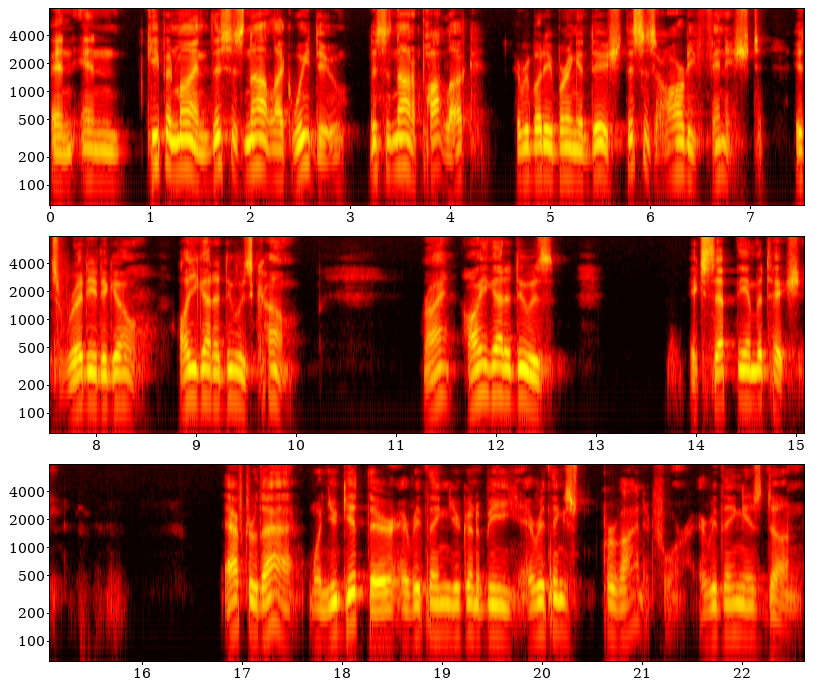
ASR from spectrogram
And, and keep in mind, this is not like we do. This is not a potluck. Everybody bring a dish. This is already finished. It's ready to go. All you got to do is come. Right? All you got to do is accept the invitation. After that, when you get there, everything you're going to be, everything's provided for. Everything is done.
